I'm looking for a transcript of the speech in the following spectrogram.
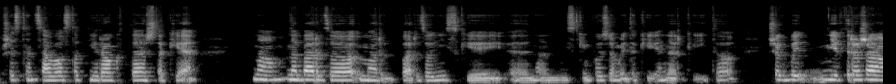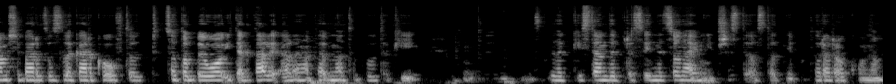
przez ten cały ostatni rok też takie no, na bardzo, bardzo niskiej, e, na niskim poziomie takiej energii. I to już jakby nie wdrażałam się bardzo z lekarką w to, co to było i tak dalej, ale na pewno to był taki lekki stan depresyjny co najmniej przez te ostatnie półtora roku. No.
